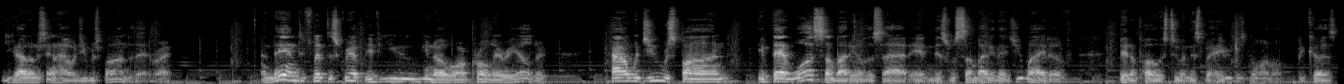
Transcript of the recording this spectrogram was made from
you got to understand how would you respond to that, right? And then to flip the script, if you, you know, are pro Larry Elder, How would you respond if that was somebody on the side and this was somebody that you might have been opposed to and this behavior was going on? Because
